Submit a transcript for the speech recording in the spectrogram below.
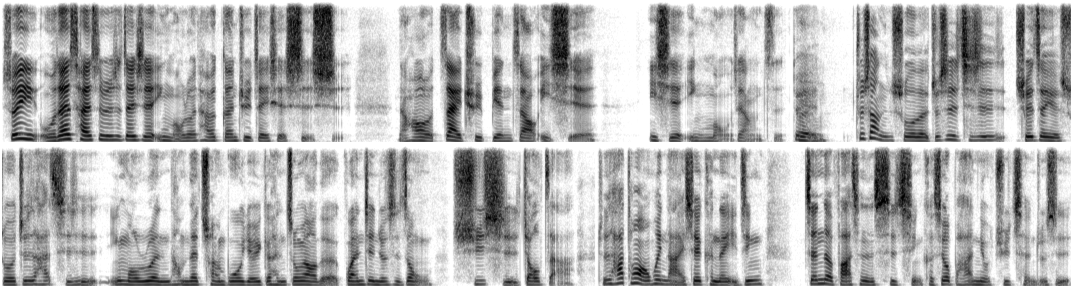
所以我在猜是不是这些阴谋论，他会根据这些事实。然后再去编造一些一些阴谋这样子，对，就像你说的，就是其实学者也说，就是他其实阴谋论他们在传播有一个很重要的关键，就是这种虚实交杂，就是他通常会拿一些可能已经真的发生的事情，可是又把它扭曲成就是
